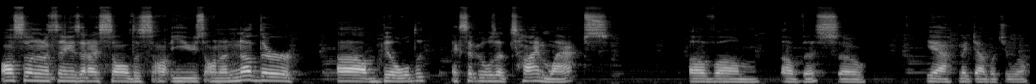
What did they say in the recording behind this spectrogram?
Also, another thing is that I saw this used on another uh, build, except it was a time lapse of um of this, so yeah, make that what you will.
